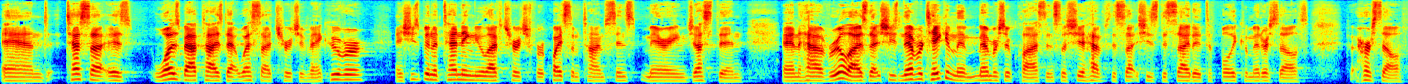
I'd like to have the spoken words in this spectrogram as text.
And Tessa is, was baptized at Westside Church in Vancouver, and she's been attending New Life Church for quite some time since marrying Justin, and have realized that she's never taken the membership class, and so she have deci- she's decided to fully commit herself, herself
